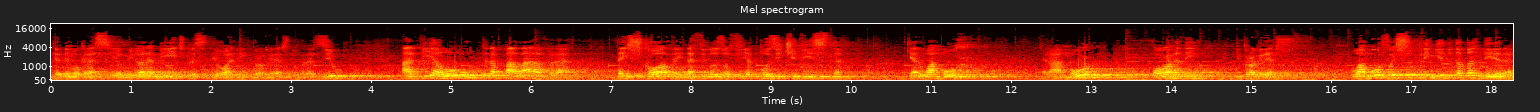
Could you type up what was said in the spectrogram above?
que a democracia é o melhor ambiente para se ter ordem e progresso no Brasil, havia outra palavra da escola e da filosofia positivista, que era o amor. Era amor, ordem progresso. O amor foi suprimido da bandeira,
